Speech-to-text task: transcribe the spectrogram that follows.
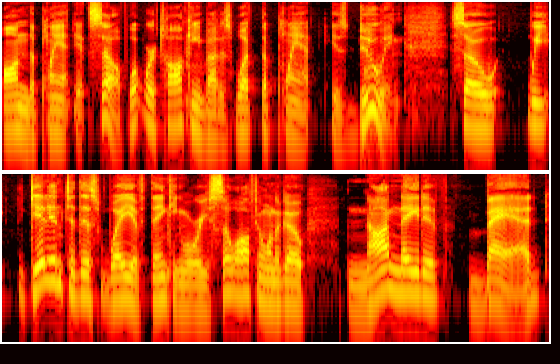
on the plant itself. What we're talking about is what the plant is doing. So we get into this way of thinking where we so often want to go non native, bad,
